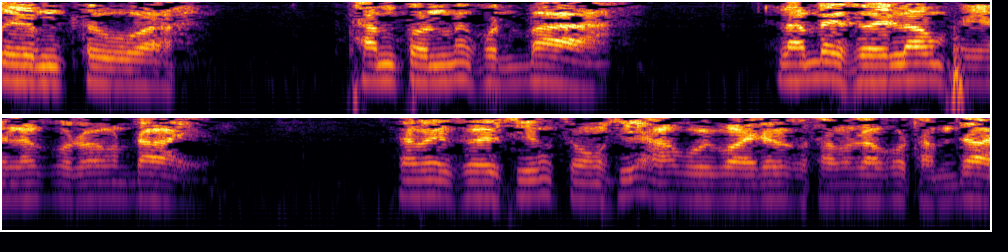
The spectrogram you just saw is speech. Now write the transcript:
ลืมตัวทำตนเป็นคนบ้าเราไม่เคยร้องเพลงเราก็ร้องได้ ถ้าไม่เคยเสียงส่งเสียงอาวยวายเราก็ทำเราก็ทำได้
